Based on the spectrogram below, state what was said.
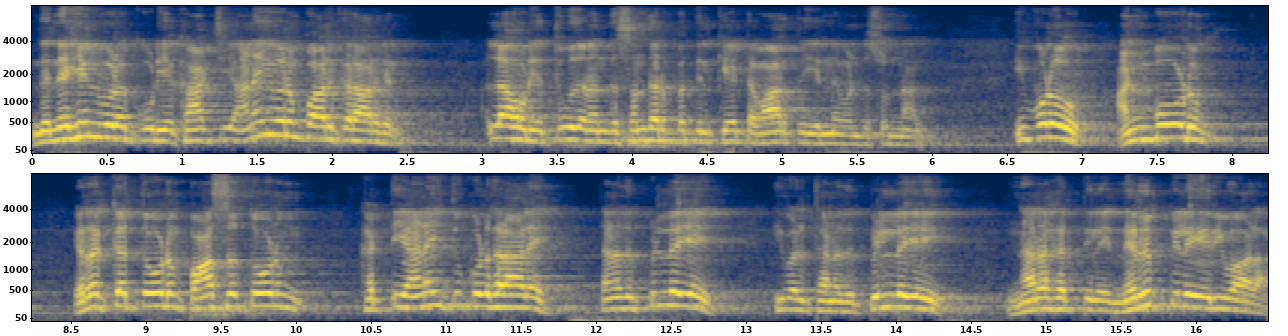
இந்த நெகிழ்வுறக்கூடிய காட்சி அனைவரும் பார்க்கிறார்கள். அல்லாஹுடைய தூதர் அந்த சந்தர்ப்பத்தில் கேட்ட வார்த்தை என்னவென்று சொன்னால் இவ்வளோ அன்போடும் இரக்கத்தோடும் பாசத்தோடும் கட்டி அணைத்துக் கொள்கிறாளே தனது பிள்ளையை இவள் தனது பிள்ளையை நரகத்திலே நெருப்பிலே எரிவாளா?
